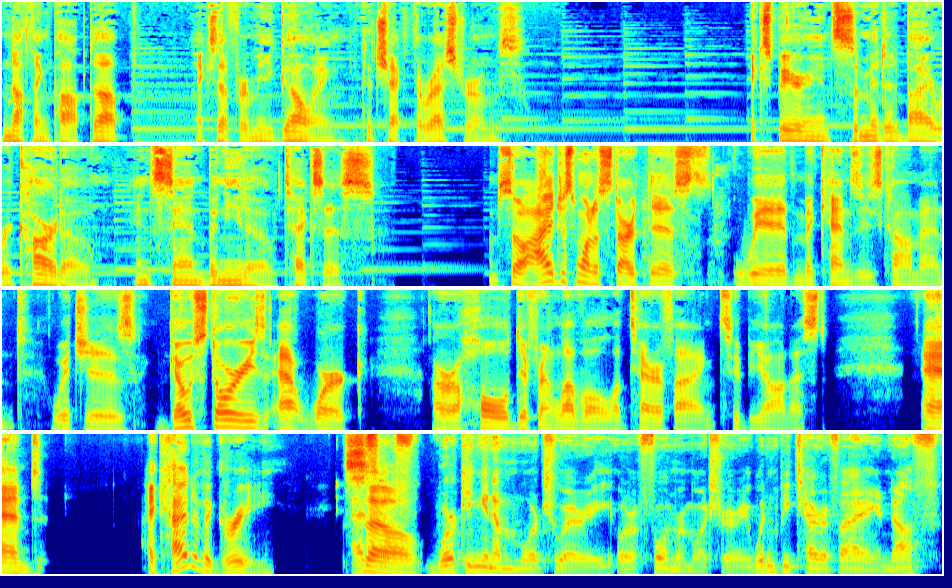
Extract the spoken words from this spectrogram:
nothing popped up except for me going to check the restrooms. Experience submitted by Ricardo in San Benito, Texas. So I just want to start this with Mackenzie's comment, which is ghost stories at work are a whole different level of terrifying, to be honest. And I kind of agree. As so working in a mortuary or a former mortuary wouldn't be terrifying enough.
